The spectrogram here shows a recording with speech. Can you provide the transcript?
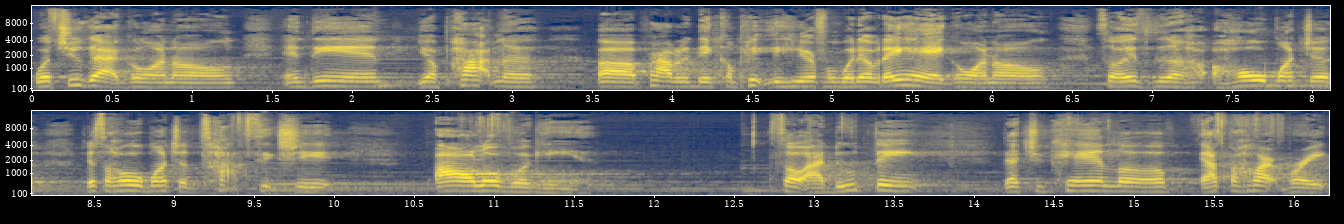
what you got going on. And then your partner uh, probably didn't completely hear from whatever they had going on. So it's a, a whole bunch of, just a whole bunch of toxic shit all over again. So I do think that you can love after heartbreak,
